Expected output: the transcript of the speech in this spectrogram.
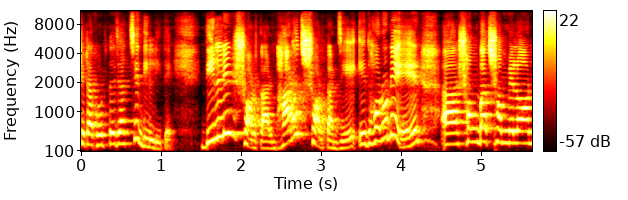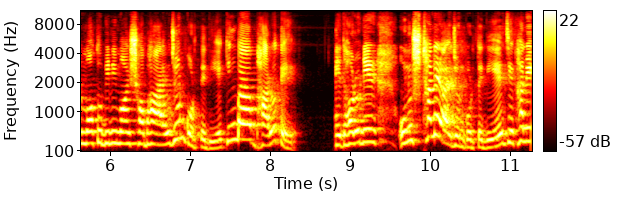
সেটা ঘটতে যাচ্ছে দিল্লিতে। দিল্লির সরকার, ভারত সরকার যে এ ধরনের সংবাদ সম্মেলন মত বিনিময় সভা আয়োজন করতে দিয়ে কিংবা ভারতে এ ধরনের অনুষ্ঠানের আয়োজন করতে দিয়ে যেখানে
